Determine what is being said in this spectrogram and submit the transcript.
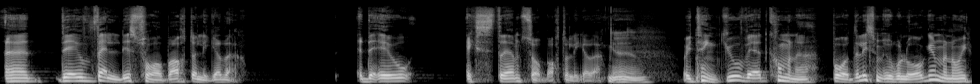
det er jo veldig sårbart å ligge der. Det er jo ekstremt sårbart å ligge der. ja, ja. Og jeg tenker jo vedkommende, både liksom urologen, men òg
